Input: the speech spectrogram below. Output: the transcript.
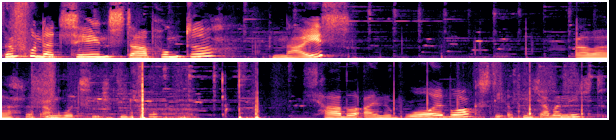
510 Starpunkte. Nice. Aber das Angebot ist nicht gut. Ich habe eine Wallbox, die öffne ich aber nicht.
